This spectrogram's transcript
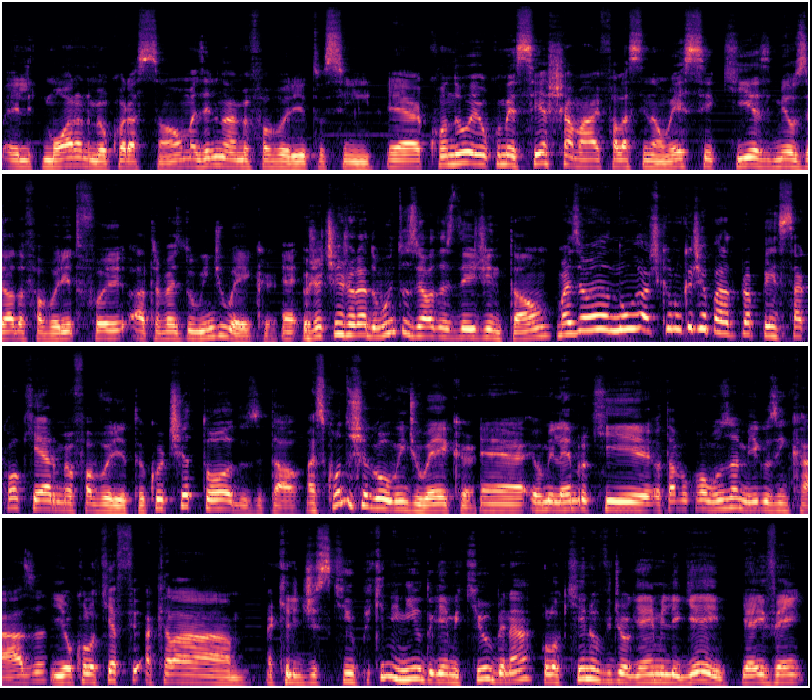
ele mora no meu coração, mas ele não é meu favorito, assim. É, quando eu comecei a chamar e falar assim, não, esse aqui é meu Zelda favorito, foi através do Wind Waker. É, eu já tinha jogado muitos Zeldas desde então, mas eu, eu não, acho que eu nunca tinha parado para pensar qual que era o meu favorito. Eu curtia todos e tal. Mas quando chegou o Wind Waker, é, eu me lembro que eu tava com alguns amigos em casa e eu coloquei aquela, aquele disquinho pequenininho do GameCube, né? Coloquei no videogame, liguei, e aí vem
